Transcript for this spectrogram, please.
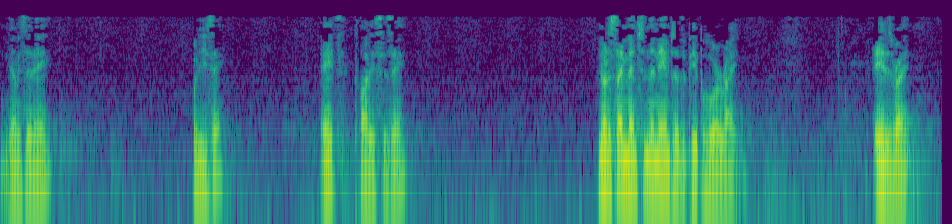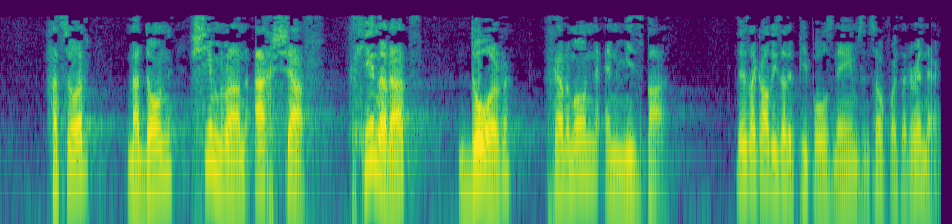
we said eight. What do you say? Eight? Claudia says eight. Notice I mentioned the names of the people who are right. Eight is right. Hatzor, Madon, Shimron, Achshaph, Chinarat, Dor, Hermon, and Mizpah. There's like all these other people's names and so forth that are in there.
